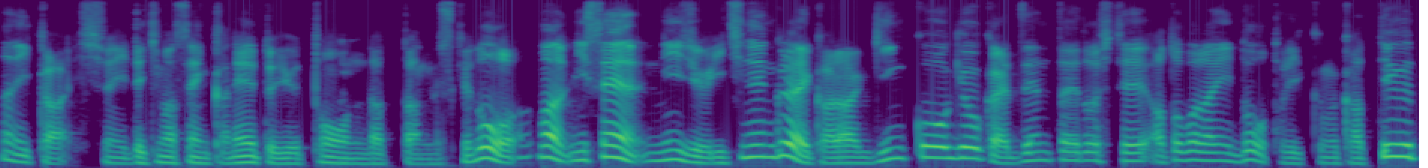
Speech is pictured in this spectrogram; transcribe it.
何か一緒にできませんかねというトーンだったんですけど、まあ、2021年ぐらいから銀行業界全体として後払いにどう取り組むかっていう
